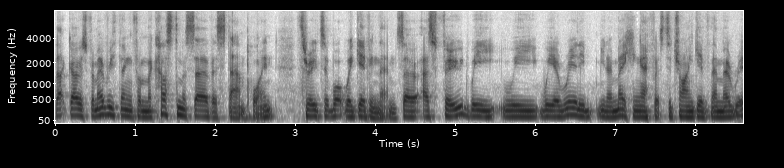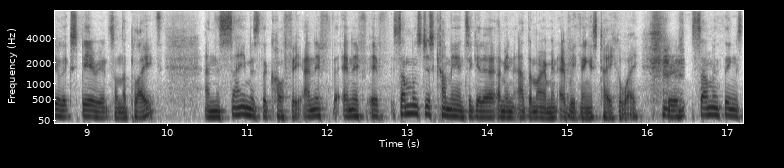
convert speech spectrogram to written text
That goes from everything from the customer service standpoint through to what we're giving them. So as food, we we we are really you know making efforts to try and give them a real experience on the plate and the same as the coffee. And if and if if someone's just coming in to get a, I mean, at the moment everything is takeaway. but if someone thinks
